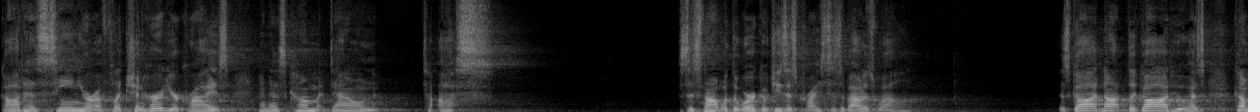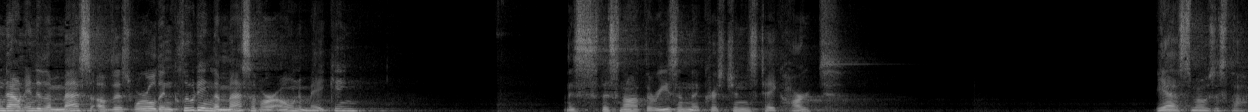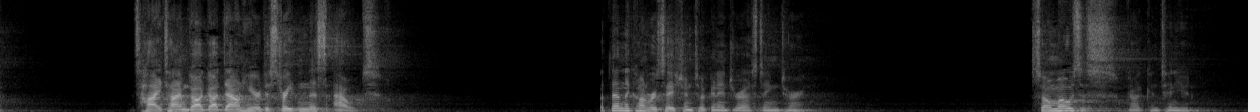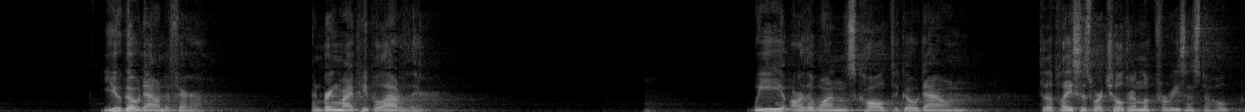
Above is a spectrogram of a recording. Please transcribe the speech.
God has seen your affliction, heard your cries, and has come down to us. Is this not what the work of Jesus Christ is about as well? Is God not the God who has come down into the mess of this world, including the mess of our own making? Is this not the reason that Christians take heart Yes, Moses thought. It's high time God got down here to straighten this out. But then the conversation took an interesting turn. So, Moses, God continued, you go down to Pharaoh and bring my people out of there. We are the ones called to go down to the places where children look for reasons to hope,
